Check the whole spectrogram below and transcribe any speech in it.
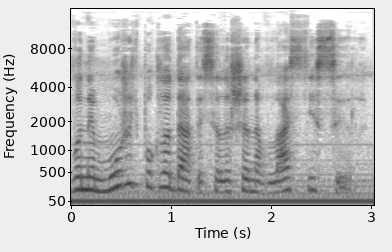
вони можуть покладатися лише на власні сили.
